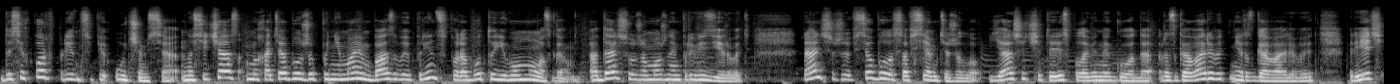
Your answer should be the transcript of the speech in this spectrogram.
До сих пор, в принципе, учимся. Но сейчас мы хотя бы уже понимаем базовые принципы работы его мозга. А дальше уже можно импровизировать. Раньше же все было совсем тяжело. Яше четыре с половиной года. Разговаривать не разговаривает. Речь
